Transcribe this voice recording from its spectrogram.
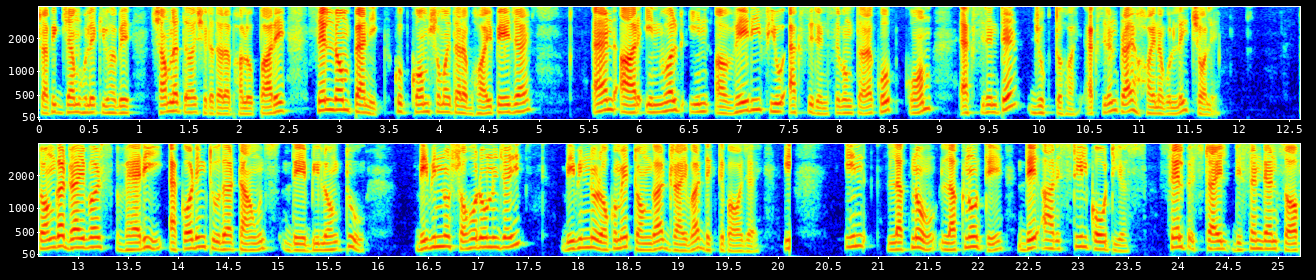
traffic jam হলে কীভাবে সামলাতে হয় সেটা তারা ভালো পারে। সেলডম প্যানিক খুব কম সময় তারা ভয় পেয়ে যায়। And are involve in a very few accidents এবং তারা খুব কম অ্যাক্সিডেন্টে যুক্ত হয়। অ্যাক্সিডেন্ট প্রায় হয় না বললেই চলে। Tonga drivers vary according to the towns they belong to বিভিন্ন শহর অনুযায়ী বিভিন্ন রকমের টঙ্গা ড্রাইভার দেখতে পাওয়া যায়। ইন লখনৌ লখনৌতে they are still courteous self style descendants of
